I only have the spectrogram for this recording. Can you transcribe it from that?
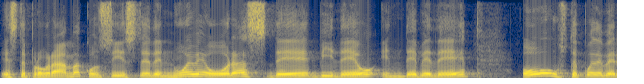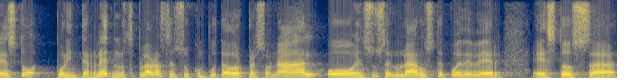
Este programa consiste de nueve horas de video en DVD o usted puede ver esto por internet, en otras palabras, en su computador personal o en su celular. Usted puede ver estos, ah,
